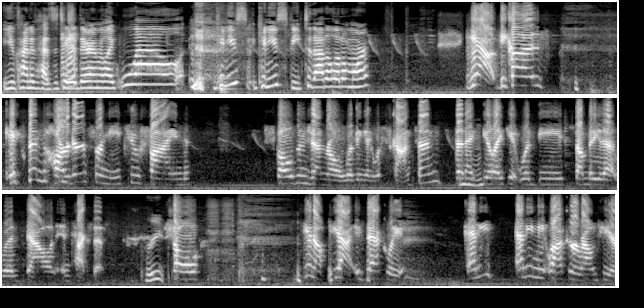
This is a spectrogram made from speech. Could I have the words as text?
you kind of hesitated there and were like well can you can you speak to that a little more Yeah, because it's been harder for me to find skulls in general living in Wisconsin than I Mhm. feel like it would be somebody that lives down in Texas. Preach. So, you know, yeah, exactly. Any any meat locker around here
